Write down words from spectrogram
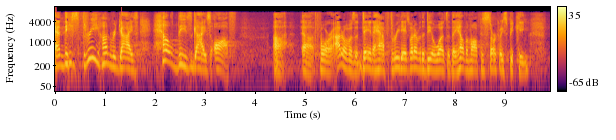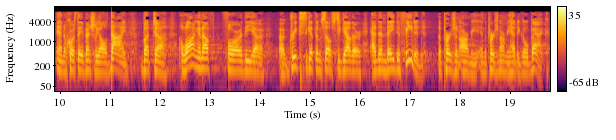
And these 300 guys held these guys off. Uh, uh, for I don't know if it was a day and a half, three days, whatever the deal was that they held them off, historically speaking, and of course they eventually all died. But uh, long enough for the uh, Greeks to get themselves together, and then they defeated the Persian army, and the Persian army had to go back.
